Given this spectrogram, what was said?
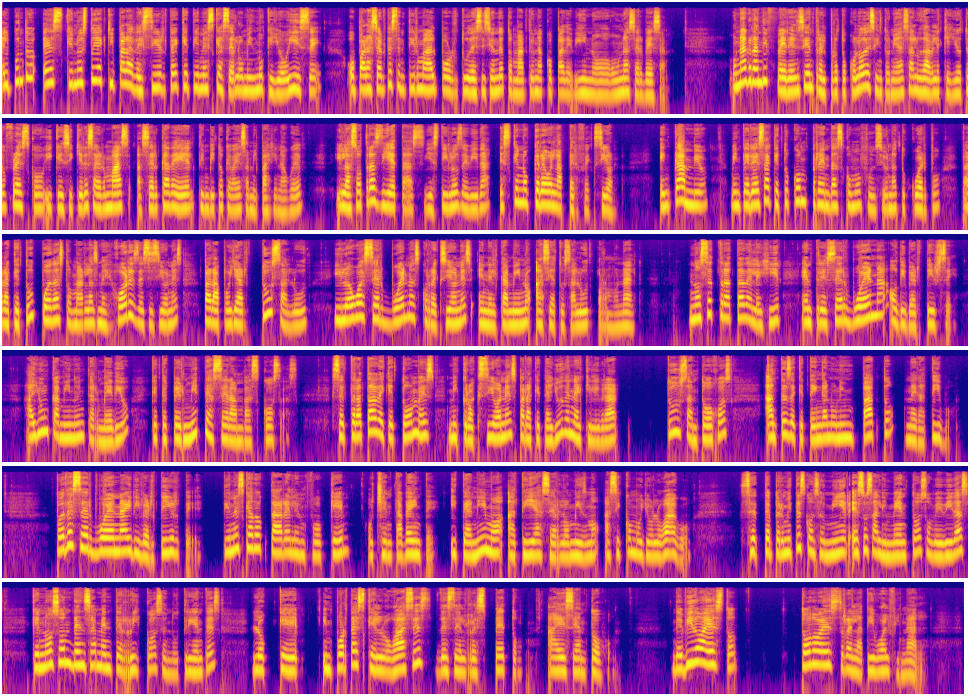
El punto es que no estoy aquí para decirte que tienes que hacer lo mismo que yo hice o para hacerte sentir mal por tu decisión de tomarte una copa de vino o una cerveza. Una gran diferencia entre el protocolo de sintonía saludable que yo te ofrezco y que si quieres saber más acerca de él, te invito a que vayas a mi página web, y las otras dietas y estilos de vida es que no creo en la perfección. En cambio, me interesa que tú comprendas cómo funciona tu cuerpo para que tú puedas tomar las mejores decisiones para apoyar tu salud y luego hacer buenas correcciones en el camino hacia tu salud hormonal. No se trata de elegir entre ser buena o divertirse. Hay un camino intermedio que te permite hacer ambas cosas. Se trata de que tomes microacciones para que te ayuden a equilibrar tus antojos antes de que tengan un impacto negativo. Puedes ser buena y divertirte. Tienes que adoptar el enfoque 80-20 y te animo a ti a hacer lo mismo, así como yo lo hago. Se te permites consumir esos alimentos o bebidas que no son densamente ricos en nutrientes, lo que importa es que lo haces desde el respeto a ese antojo. Debido a esto, todo es relativo al final.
